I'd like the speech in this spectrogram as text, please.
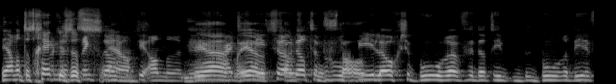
Ja, want het gek maar is dat... ja. op die andere dingen. Ja, maar het maar is ja, niet dat zo dat er bijvoorbeeld stal. biologische boeren... dat die boeren, die,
